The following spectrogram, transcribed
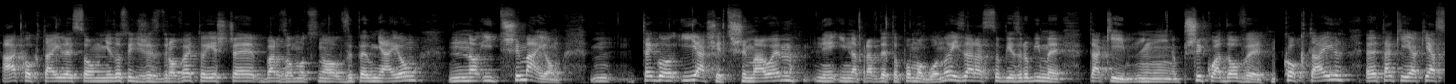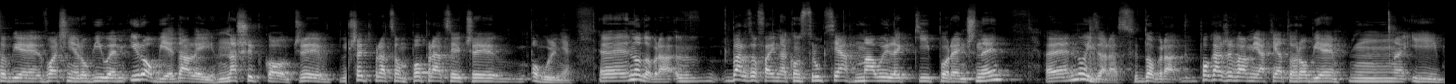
A koktajle są nie dosyć, że zdrowe, to jeszcze bardzo mocno wypełniają, no i trzymają. Mm, Tego i ja się trzymałem y, i naprawdę to pomogło. No i zaraz sobie zrobimy taki mm, przykładowy koktajl, e, taki jak ja sobie właśnie robiłem i robię dalej na szybko, czy przed pracą, po pracy, czy ogólnie. E, No dobra, w- bardzo fajna konstrukcja, mały, lekki, poręczny. E, No i zaraz, dobra, pokażę Wam jak ja to robię mm, i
